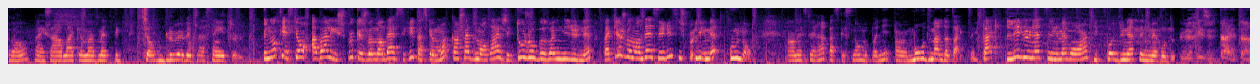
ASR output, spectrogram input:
Bon, ben ça a l'air qu'elle va mettre des petites shorts bleues avec la ceinture. Une autre question avant les cheveux que je vais demander à Siri parce que moi, quand je fais du montage, j'ai toujours besoin de mes lunettes. Fait que je vais demander à Siri si je peux les mettre ou non. En espérant parce que sinon on m'a pogné un maudit mal de tête. t'sais. Fait que les lunettes c'est le numéro 1 puis pas de lunettes c'est le numéro 2. Le résultat est un.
